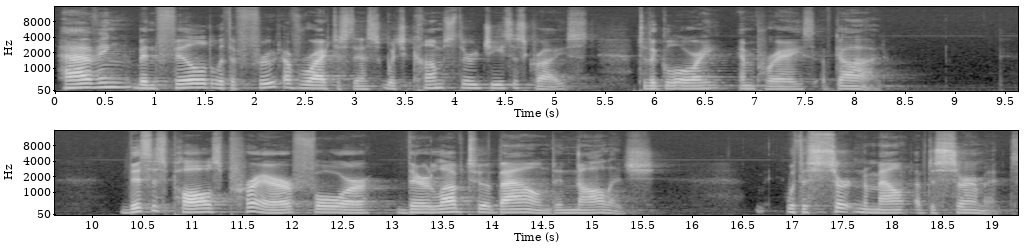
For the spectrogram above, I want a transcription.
having been filled with the fruit of righteousness which comes through Jesus Christ to the glory and praise of God. This is Paul's prayer for their love to abound in knowledge with a certain amount of discernment.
